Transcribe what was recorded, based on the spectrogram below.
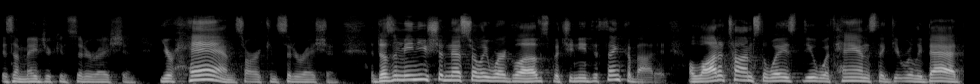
is a major consideration. Your hands are a consideration. It doesn't mean you should necessarily wear gloves, but you need to think about it. A lot of times, the ways to deal with hands that get really bad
